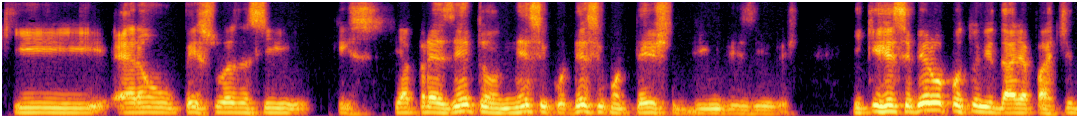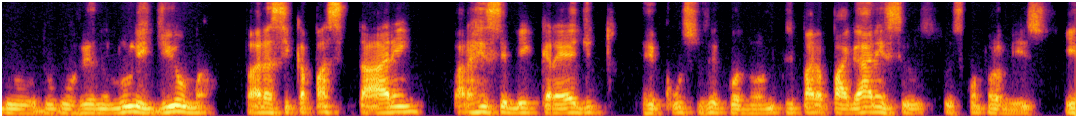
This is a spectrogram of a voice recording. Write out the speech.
que eram pessoas assim que se apresentam nesse desse contexto de invisíveis e que receberam oportunidade a partir do, do governo Lula e Dilma para se capacitarem, para receber crédito, recursos econômicos e para pagarem seus, seus compromissos e,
